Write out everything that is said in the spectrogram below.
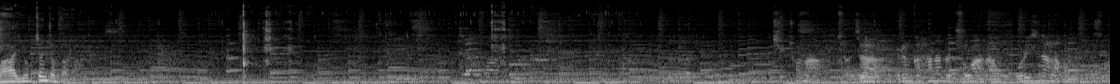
와 육전 좀 봐라. 겨자 이런 거 하나도 추가 안 하고 오리지널 나오면 되겠습니다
